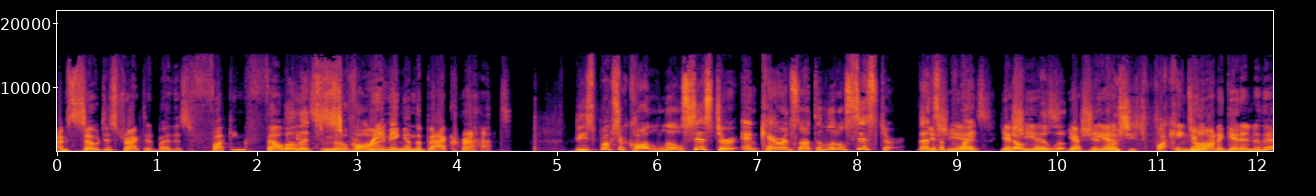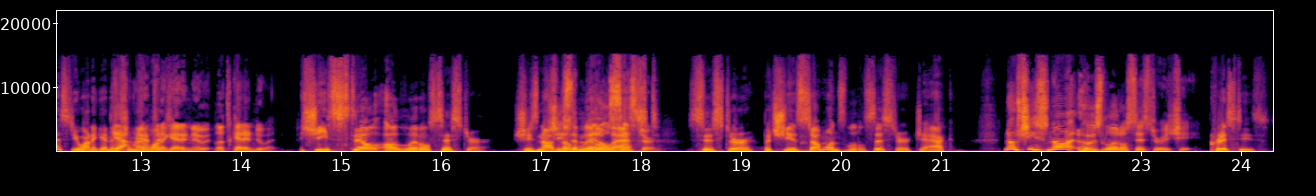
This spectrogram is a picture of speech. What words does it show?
I'm so distracted by this fucking falcon Well, let's move on. screaming in the background. These books are called Little Sister, and Karen's not the little sister. That's Yes, the she point. is. Yes, No, she is. li- Yes, she No, is. she's fucking Do you want to get into this? Do you want to get into Yeah, I want to get into it. Let's get into it. She's still a little sister. She's not She's the, the middle sister. sister, but she is someone's little sister, Jack. No, she's not. Whose little sister is she? Kristy's.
